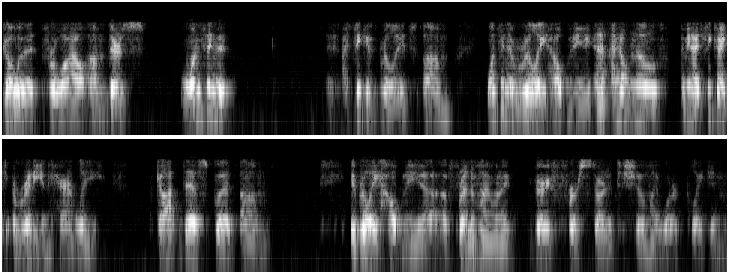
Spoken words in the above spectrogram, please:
go with it for a while. Um, there's one thing that I think it relates. Um, one thing that really helped me, and I don't know. I mean, I think I already inherently got this, but um, it really helped me. Uh, a friend of mine, when I very first started to show my work, like in,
